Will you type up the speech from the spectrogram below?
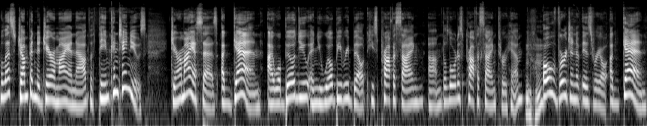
Well, let's jump into Jeremiah now. The theme continues. Jeremiah says, Again, I will build you and you will be rebuilt. He's prophesying, um, the Lord is prophesying through him. Mm-hmm. O Virgin of Israel, again,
